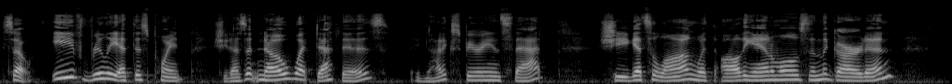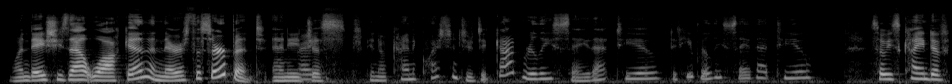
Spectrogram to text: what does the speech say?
So, Eve really at this point, she doesn't know what death is. They've not experienced that. She gets along with all the animals in the garden one day she's out walking and there's the serpent. And he right. just you know kind of questions you did god really say that to you? Did he really say that to you? So he's kind of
